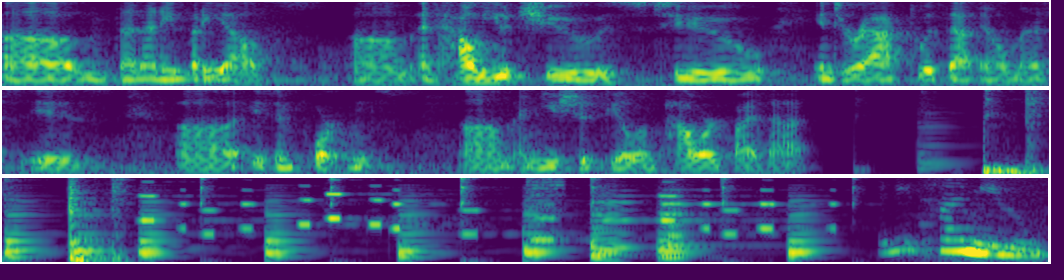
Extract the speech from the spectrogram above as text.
um, than anybody else. Um, and how you choose to interact with that illness is uh, is important, um, and you should feel empowered by that. Anytime you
